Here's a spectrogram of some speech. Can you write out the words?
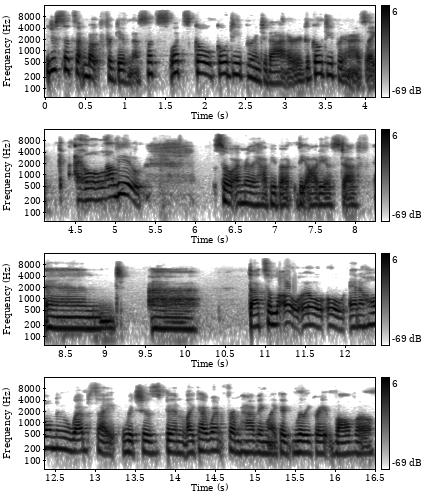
you just said something about forgiveness. Let's let's go go deeper into that, or to go deeper. And I was like, I love you. So I'm really happy about the audio stuff, and uh, that's a lot. Oh, oh, oh, and a whole new website, which has been like I went from having like a really great Volvo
